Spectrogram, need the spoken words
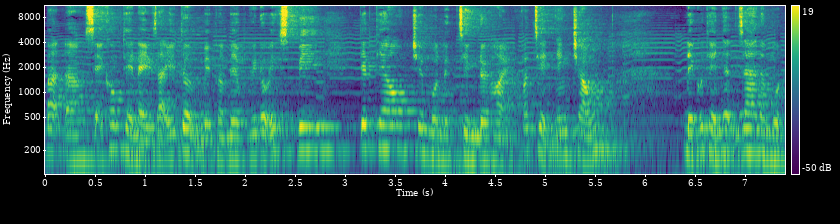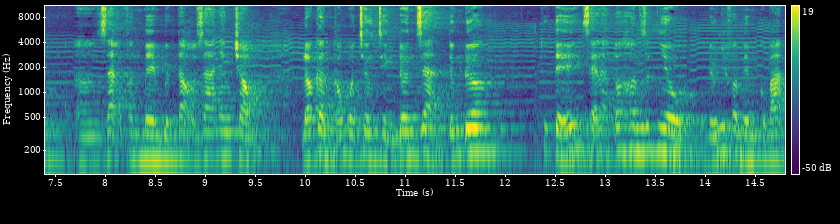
bạn à, sẽ không thể nảy ra ý tưởng về phần mềm Windows XP tiếp theo trên một lịch trình đòi hỏi phát triển nhanh chóng. Để có thể nhận ra là một à, dạng phần mềm được tạo ra nhanh chóng, nó cần có một chương trình đơn giản tương đương Thực tế sẽ là tốt hơn rất nhiều nếu như phần mềm của bạn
